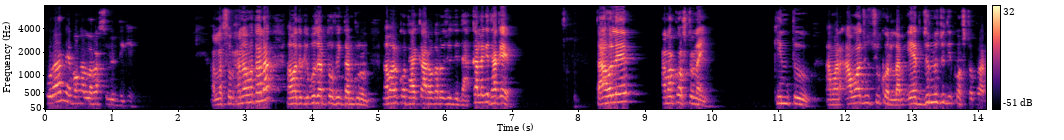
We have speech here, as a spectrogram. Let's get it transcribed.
কোরআন এবং আল্লাহ রাসূলের দিকে। আল্লাহ সুবহানাহু ওয়া তাআলা আমাদেরকে বোঝার তৌফিক দান করুন। আমার কথায় কারও কারও যদি ধাক্কা লেগে থাকে, তাহলে আমার কষ্ট নাই। কিন্তু আমার আওয়াজ উঁচু করলাম, এর জন্য যদি কষ্ট পান,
